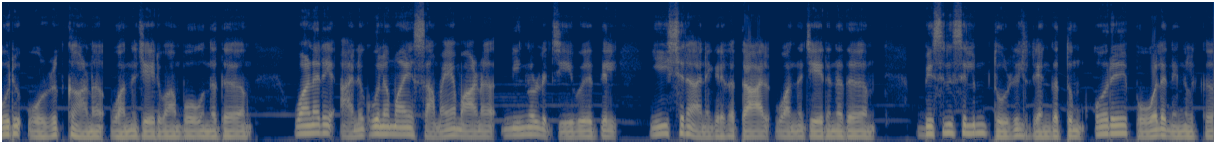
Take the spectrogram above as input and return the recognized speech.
ഒരു ഒഴുക്കാണ് വന്നു ചേരുവാൻ പോകുന്നത്. വളരെ അനുകൂലമായ സമയമാണ് നിങ്ങളുടെ ജീവിതത്തിൽ ഈശ്വര അനുഗ്രഹത്താൽ വന്നു ചേരുന്നത്. ബിസിനസ്സിലും തൊഴിൽ രംഗത്തും ഒരേപോലെ നിങ്ങൾക്ക്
